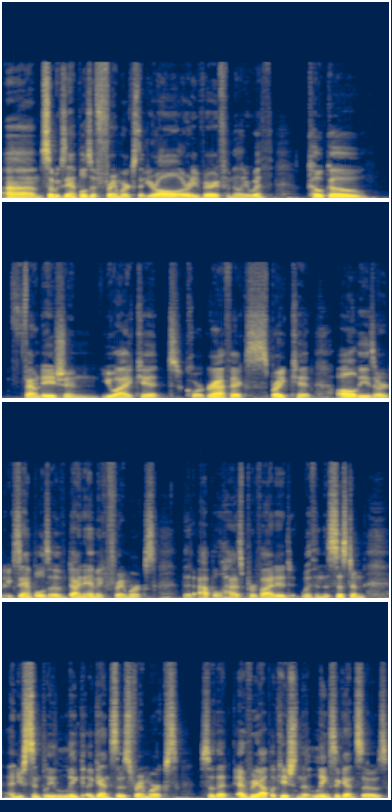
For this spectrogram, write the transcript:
Um, some examples of frameworks that you're all already very familiar with. Cocoa, Foundation, UIKit, Core Graphics, SpriteKit, all these are examples of dynamic frameworks that Apple has provided within the system, and you simply link against those frameworks so that every application that links against those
